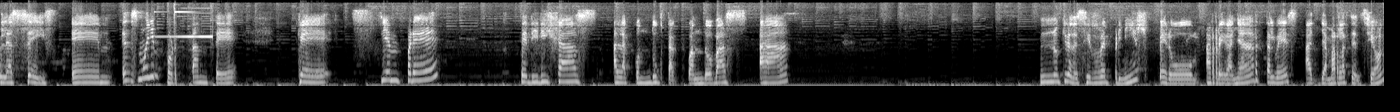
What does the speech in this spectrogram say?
Las seis. Eh, es muy importante que siempre te dirijas a la conducta cuando vas a, no quiero decir reprimir, pero a regañar, tal vez, a llamar la atención,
